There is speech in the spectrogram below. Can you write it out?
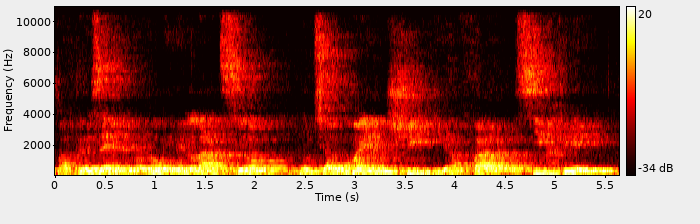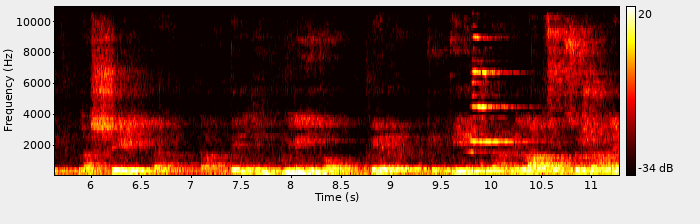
ma per esempio noi nel Lazio non siamo mai riusciti a far sì che la scelta dell'inquilino che entra nell'housing sociale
